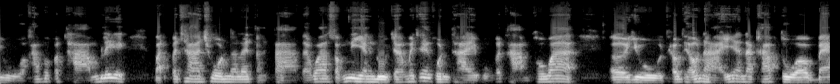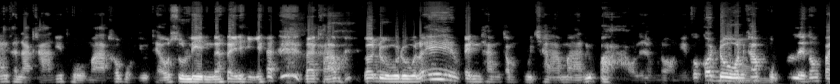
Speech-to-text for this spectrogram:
อยู่ครับก็ถามเลขบัตรประชาชนอะไรต่างๆ แต่ว่าสำเนียงดูจะไม่ใช่คนไทย ผมก็ถามเขาว่าเอออยู่แถวแถวๆไหนนะครับ ตัวแบงค์ธนาคารที่โทรมาเขาบอกอยู่แถวสุรินทร์อะไรอย่างเงี้ยนะครับ ก็ดูดูแล้วเอ๊ะเป็นทางกัมพูชามาหรือเปล่าอะไรทำนองเนี้ยก็ก็โดนครับ ผมก็เลยต้องไป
